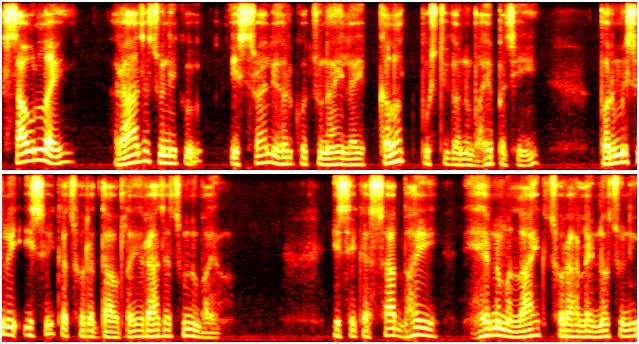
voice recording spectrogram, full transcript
साउललाई राजा चुनेको इसरायलीहरूको चुनाइलाई गलत पुष्टि गर्नु भएपछि परमेश्वरले इसैका छोरा दाउदलाई राजा चुन्नुभयो। इसैका सात भाइ हेर्नमा लायक छोराहरूलाई नचुनी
